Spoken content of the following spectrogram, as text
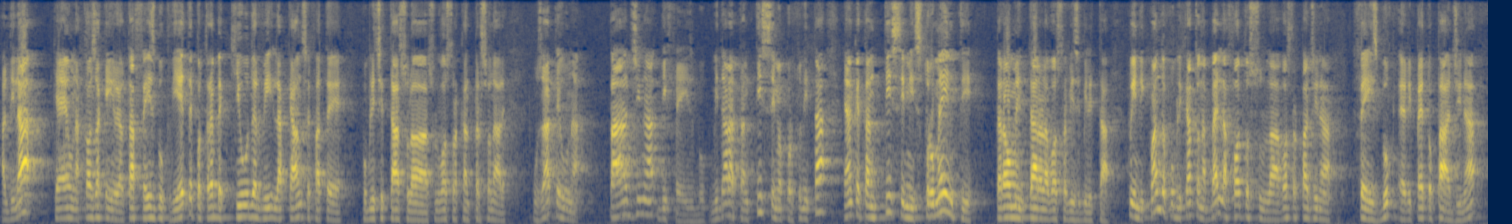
Al di là che è una cosa che in realtà Facebook viete, potrebbe chiudervi l'account se fate pubblicità sulla- sul vostro account personale. Usate una pagina di Facebook, vi darà tantissime opportunità e anche tantissimi strumenti per aumentare la vostra visibilità. Quindi quando pubblicate una bella foto sulla vostra pagina Facebook, e ripeto pagina,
